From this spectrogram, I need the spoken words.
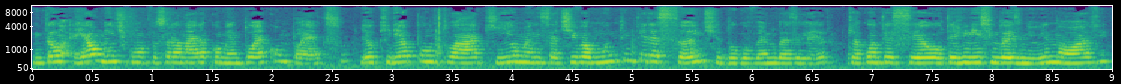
Então, realmente, como a professora Naira comentou, é complexo. E eu queria pontuar aqui uma iniciativa muito interessante do governo brasileiro, que aconteceu, teve início em 2009,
